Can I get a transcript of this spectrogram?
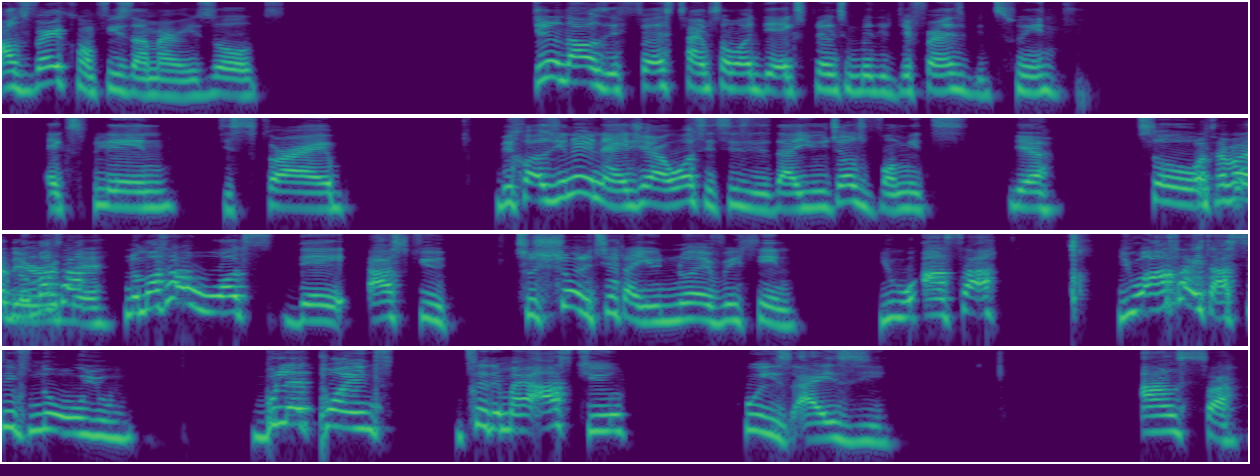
I was very confused at my results. Do you know that was the first time somebody explained to me the difference between explain, describe, Because you know in Nigeria, what it is is that you just vomit. Yeah. So Whatever no matter there. no matter what they ask you to show the teacher that you know everything, you answer you answer it as if no, you bullet points. So they might ask you, who is Izzy? Answer.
